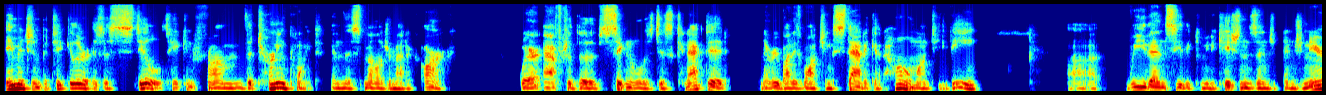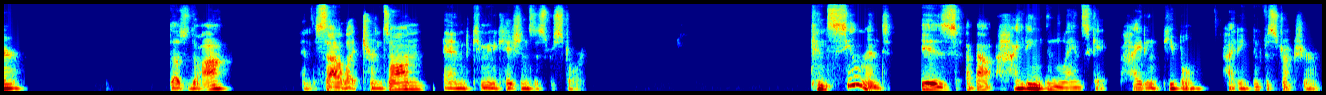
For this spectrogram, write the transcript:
image in particular is a still taken from the turning point in this melodramatic arc, where after the signal is disconnected and everybody's watching static at home on TV, uh, we then see the communications en engineer does dua, and the satellite turns on and communications is restored. Concealment is about hiding in landscape, hiding people, hiding infrastructure,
